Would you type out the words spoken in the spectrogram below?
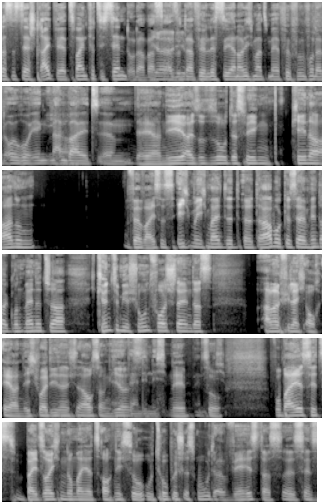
was ist der Streitwert? 42 Cent oder was? Ja, also eben. dafür lässt du ja noch nicht mal mehr für 500 Euro irgendeinen Anwalt. Ähm, Ja, ja, nee, also so deswegen, keine Ahnung. Wer weiß es. Ich, ich meinte, äh, Draburg ist ja im Hintergrund Manager. Ich könnte mir schon vorstellen, dass, aber vielleicht auch eher nicht, weil die dann auch sagen, hier. werden ist- die nicht. Nee, Werden die so. nicht. Wobei es jetzt bei solchen Nummern jetzt auch nicht so utopisch ist, uh, da, wer ist das? Es sind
